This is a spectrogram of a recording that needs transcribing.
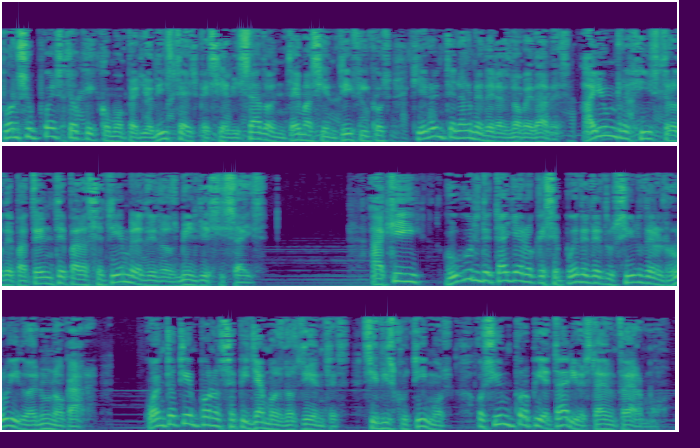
Por supuesto que como periodista especializado en temas científicos, quiero enterarme de las novedades. Hay un registro de patente para septiembre de 2016. Aquí, Google detalla lo que se puede deducir del ruido en un hogar. ¿Cuánto tiempo nos cepillamos los dientes? Si discutimos o si un propietario está enfermo.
